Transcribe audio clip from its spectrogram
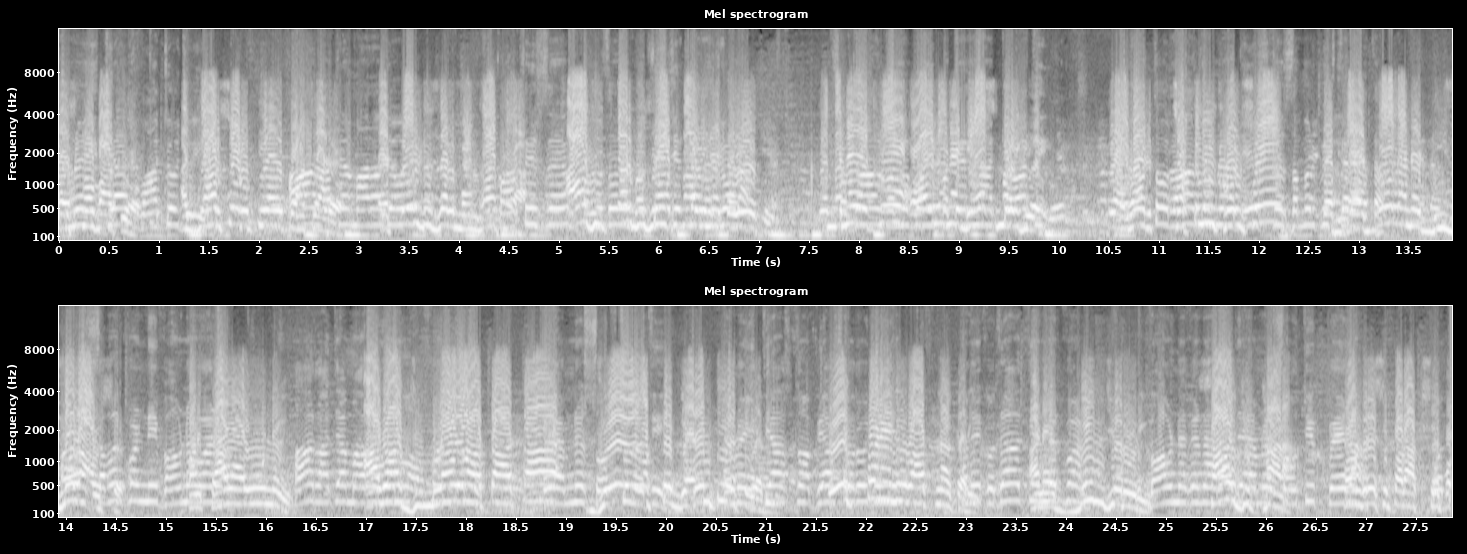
ગેસનો બાટલો. અગિયારસો રૂપિયાએ પહોંચાડ્યો. પેટ્રોલ ડીઝલ મોંઘા થયા. આ જ ઉત્તર ગુજરાતમાં આવીને કહ્યું હતું. કે મને એટલો ઓઇલ અને ગેસ મળી ગયો ચકલી એમણે ખોલશો દેશને સમર્પિત તો કર્યા હતા. પેટ્રોલ અને ડીઝલ આવશે. સમર્પણની પણ ભાવનાવાળા કાંઈ આવ્યું નહીં. આવા જુમલાઓ હતા હતા એમને વખતે ગેરંટી હતી ઇતિહાસનો અભ્યાસ એક કરવો પણ એની વાત ન કરી. અને બિનજરૂરી. સાવ જુઠ્ઠાણા સૌથી પહેલા કોંગ્રેસ ઉપર આક્ષેપો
